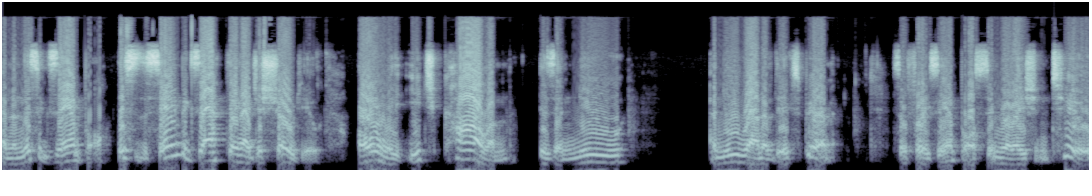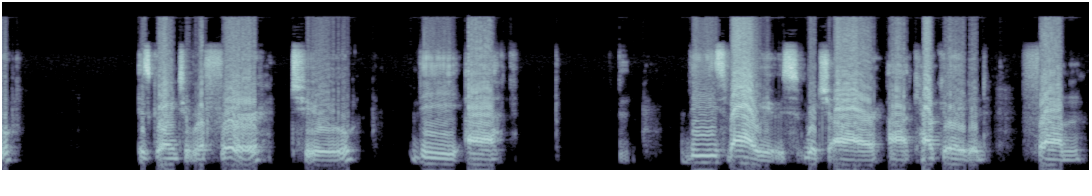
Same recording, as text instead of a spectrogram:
And in this example, this is the same exact thing I just showed you, only each column is a new, a new run of the experiment. So for example, simulation 2 is going to refer to the uh, these values, which are uh, calculated from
